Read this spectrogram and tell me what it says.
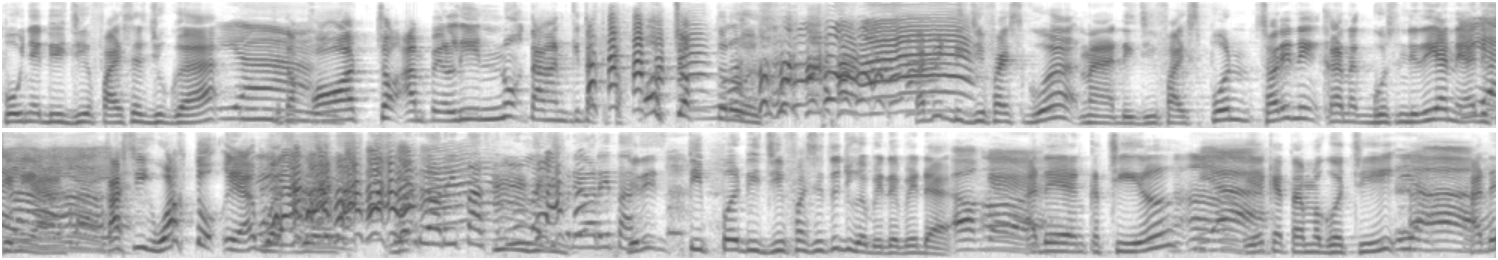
punya Digivice juga. Iya. Kita kocok sampai linu tangan kita kita kocok terus. Tapi Digivice gue, nah Digivice pun, sorry nih karena gue sendirian ya di Iya, sini ya, iya, iya. kasih waktu ya buat gue. Prioritas, lu lagi prioritas. Jadi tipe Digivice itu juga beda-beda. Oke. Ada yang kecil, Iya. ya kayak Tamagotchi. Iya. Ada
